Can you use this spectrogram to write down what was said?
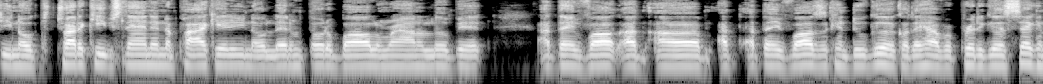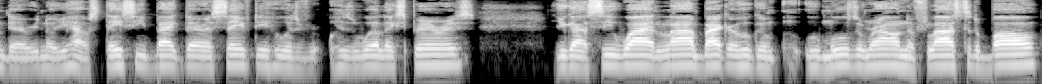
you know, try to keep standing in the pocket, you know, let him throw the ball around a little bit. I think Val, uh, uh, I, I think Vaza can do good because they have a pretty good secondary. You know, you have Stacy back there at safety, who is who's well experienced. You got C. White linebacker who can who moves around and flies to the ball,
